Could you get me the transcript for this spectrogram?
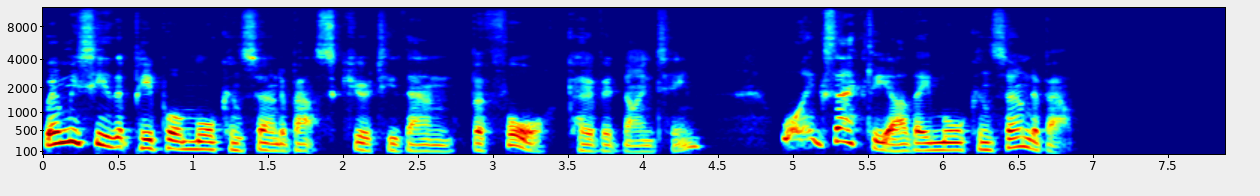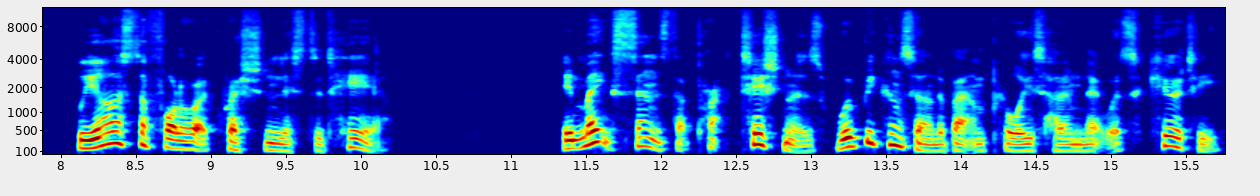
When we see that people are more concerned about security than before COVID-19, what exactly are they more concerned about? We asked the follow-up question listed here. It makes sense that practitioners would be concerned about employees' home network security,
